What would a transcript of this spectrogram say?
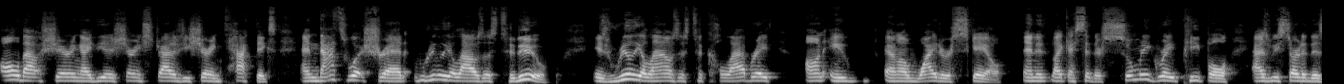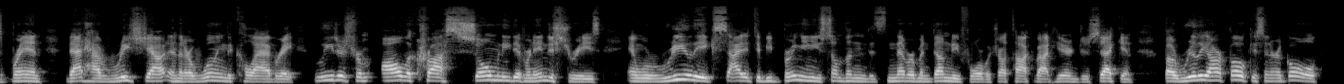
all about sharing ideas, sharing strategies, sharing tactics. And that's what Shred really allows us to do is really allows us to collaborate on a, on a wider scale. And it, like I said, there's so many great people as we started this brand that have reached out and that are willing to collaborate. Leaders from all across so many different industries. And we're really excited to be bringing you something that's never been done before, which I'll talk about here in just a second. But really, our focus and our goal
